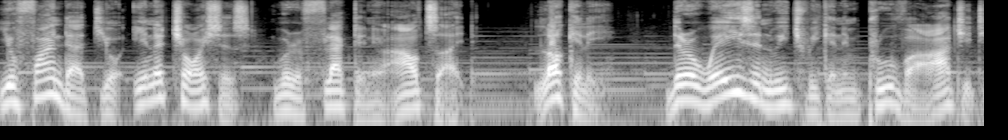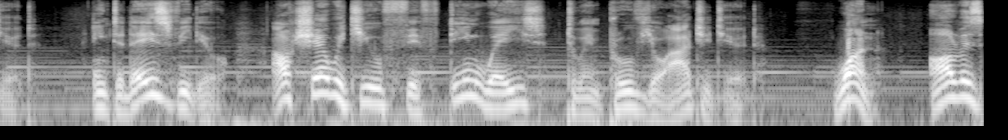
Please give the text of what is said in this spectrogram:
you'll find that your inner choices will reflect in your outside. Luckily, there are ways in which we can improve our attitude. In today's video, I'll share with you 15 ways to improve your attitude. 1. Always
